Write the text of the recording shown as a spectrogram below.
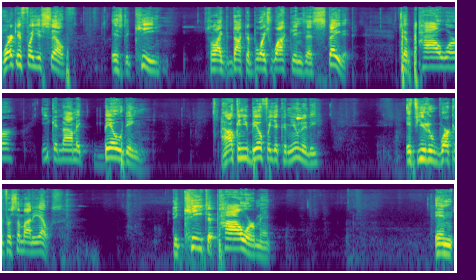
Working for yourself is the key. So like Dr. Boyce Watkins has stated, to power economic building. How can you build for your community if you're working for somebody else. The key to empowerment in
